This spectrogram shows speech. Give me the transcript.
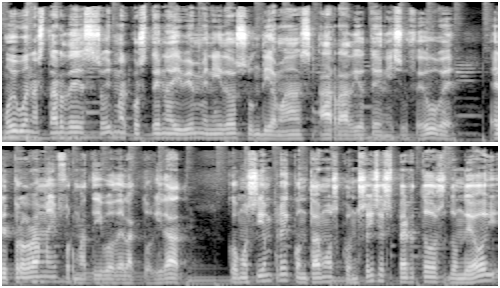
Muy buenas tardes, soy Marcos Tena y bienvenidos un día más a Radio Tenis UCV, el programa informativo de la actualidad. Como siempre contamos con seis expertos donde hoy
